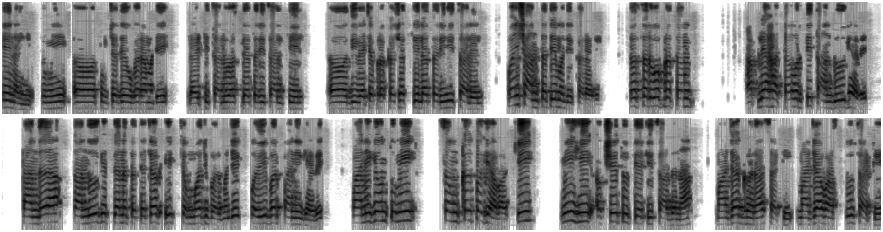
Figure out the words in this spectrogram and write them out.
हे नाहीये. तुम्ही तुमच्या देवघरामध्ये लाईटी चालू असल्या तरी चालतील दिव्याच्या प्रकाशात केला तरीही चालेल पण शांततेमध्ये करावे. तर सर्वप्रथम आपल्या हातावरती तांदूळ घ्यावेत तांदळा तांदूळ घेतल्यानंतर त्याच्यावर एक चम्मचभर म्हणजे एक पळीभर पाणी घ्यावे. पाणी घेऊन तुम्ही संकल्प घ्यावा की मी ही अक्षय तृतीयाची साधना माझ्या घरासाठी माझ्या वास्तूसाठी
